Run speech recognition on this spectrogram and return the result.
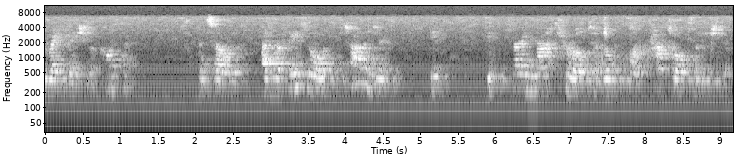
the regulation of content. And so as we're faced with all these challenges, it, it's very natural to look for catch-all solutions,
